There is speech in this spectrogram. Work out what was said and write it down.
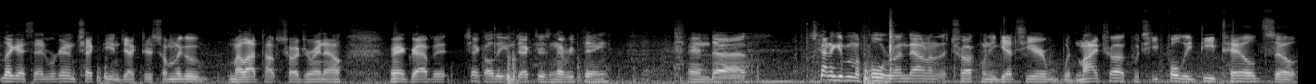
like I said, we're gonna check the injectors. So I'm gonna go, my laptop's charging right now. We're gonna grab it, check all the injectors and everything. And uh, just kind of give him a full rundown on the truck when he gets here with my truck, which he fully detailed. So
